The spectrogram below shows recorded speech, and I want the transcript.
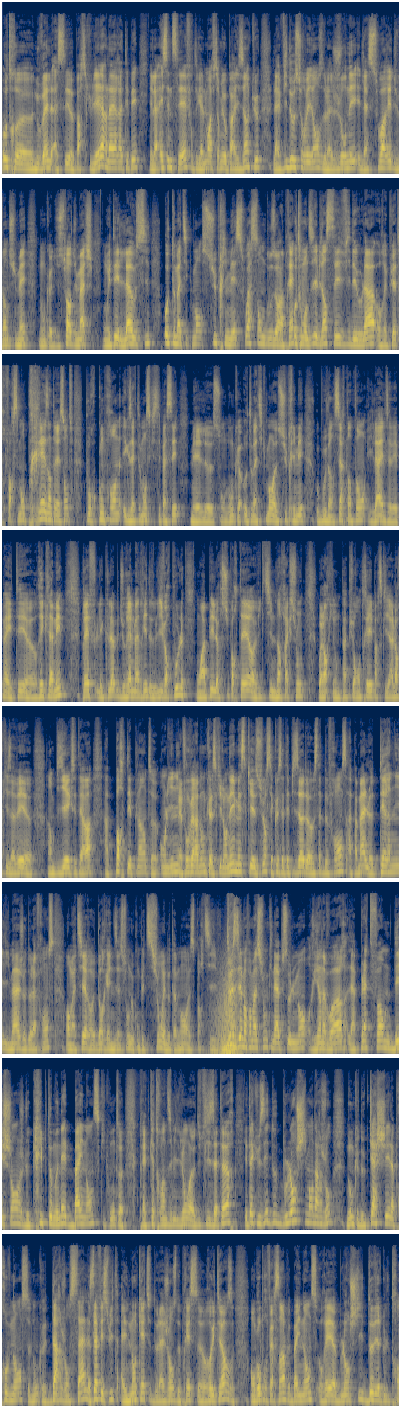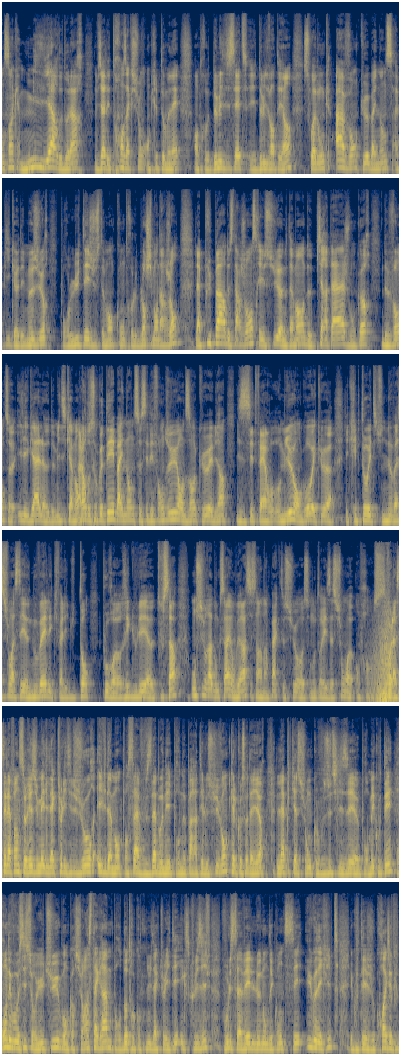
autre nouvelle assez particulière, la RATP et la SNCF ont également affirmé aux Parisiens que la vidéosurveillance de la journée et de la soirée du 28 mai, donc du soir du match, ont été là aussi automatiquement supprimées 72 heures après. Autrement dit, eh bien, ces vidéos-là auraient pu être forcément très intéressantes pour comprendre exactement ce qui s'est passé, mais elles sont donc automatiquement supprimées supprimées au bout d'un certain temps et là elles n'avaient pas été euh, réclamées. Bref, les clubs du Real Madrid et de Liverpool ont appelé leurs supporters euh, victimes d'infractions ou alors qu'ils n'ont pas pu rentrer parce qu'ils alors qu'ils avaient euh, un billet, etc. à porter plainte en ligne. Bref, on verra donc ce qu'il en est, mais ce qui est sûr, c'est que cet épisode au Stade de France a pas mal terni l'image de la France en matière d'organisation de compétition et notamment sportive. Deuxième information qui n'a absolument rien à voir, la plateforme d'échange de crypto-monnaies Binance qui compte près de 90 millions euh, d'utilisateurs, est accusé de blanchiment d'argent, donc de cacher la provenance donc d'argent sale. Ça fait suite à une enquête de l'agence de presse Reuters. En gros, pour faire simple, Binance aurait blanchi 2,35 milliards de dollars via des transactions en crypto-monnaie entre 2017 et 2021, soit donc avant que Binance applique des mesures pour lutter justement contre le blanchiment d'argent. La plupart de cet argent serait issu euh, notamment de piratage ou encore de vente illégale de médicaments. Alors de côté, Binance s'est défendu en disant que, eh bien, ils essaient de faire au mieux en gros et que euh, les cryptos étaient une innovation assez euh, nouvelle et qu'il fallait du temps pour réguler tout ça. On suivra donc ça et on verra si ça a un impact sur son autorisation en France. Voilà, c'est la fin de ce résumé de l'actualité du jour. Évidemment, pensez à vous abonner pour ne pas rater le suivant, quelle que soit d'ailleurs l'application que vous utilisez pour m'écouter. Rendez-vous aussi sur YouTube ou encore sur Instagram pour d'autres contenus d'actualité exclusifs. Vous le savez, le nom des comptes, c'est Hugo Décrypte. Écoutez, je crois que j'ai tout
